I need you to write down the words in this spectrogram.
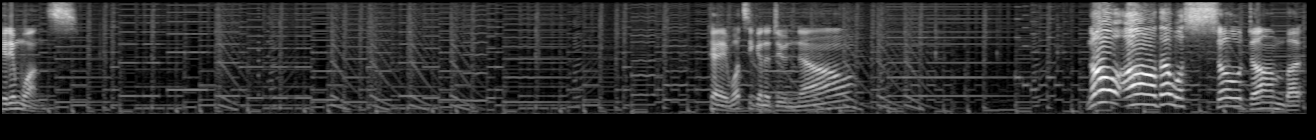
Hit him once. Okay, what's he gonna do now? No! Oh, that was so dumb, but...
